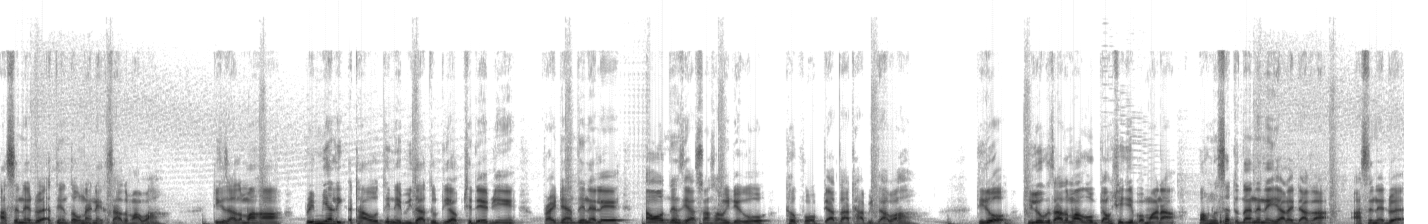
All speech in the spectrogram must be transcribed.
အာဆင်နယ်အတွက်အသင့်သုံးနိုင်တဲ့ကစားသမားပါ။ဒီကစားသမားဟာ ပရီးမီးယားလိအထာကိုတည်နေပြီးသားသူတစ်ယောက်ဖြစ်တဲ့အပြင် Brighton အသင်းနဲ့လည်းအံ့ဩသင့်စရာစွမ်းဆောင်ရည်တွေကိုထုတ်ဖော်ပြသထားပြီးသားပါ။ဒီတော့ဒီလိုကစားသမားကိုပြောင်းရွှေ့ခြင်းပမာဏပေါင်21တန်းနဲ့ရလိုက်တာကအာဆင်နယ်အတွက်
